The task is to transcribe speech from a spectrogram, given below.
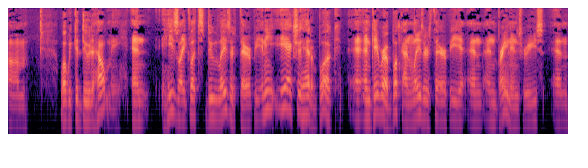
um, what we could do to help me, and he's like, let's do laser therapy, and he, he actually had a book and, gave her a book on laser therapy and and brain injuries, and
